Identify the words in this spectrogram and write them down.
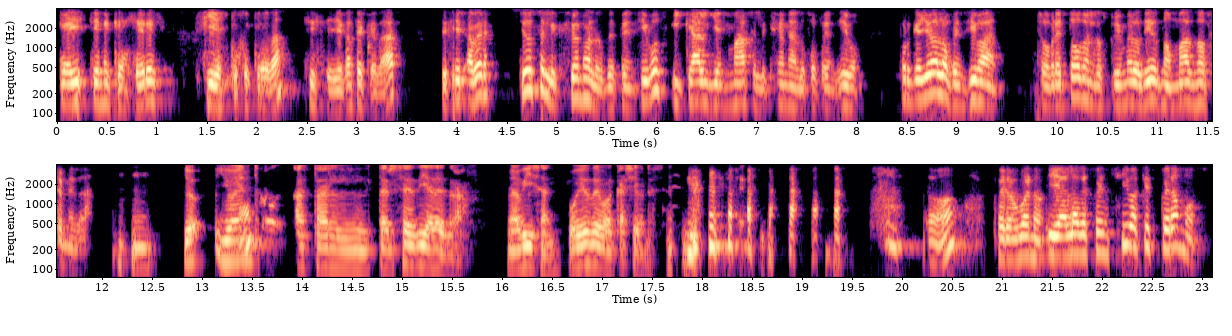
Pace tiene que hacer es, si es que se queda, si se llega a quedar, decir, a ver, yo selecciono a los defensivos y que alguien más seleccione a los ofensivos. Porque yo a la ofensiva, sobre todo en los primeros días, nomás no se me da. Yo, yo ¿No? entro hasta el tercer día de draft. Me avisan, voy a ir de vacaciones. ¿No? Pero bueno, y a la defensiva, ¿qué esperamos?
